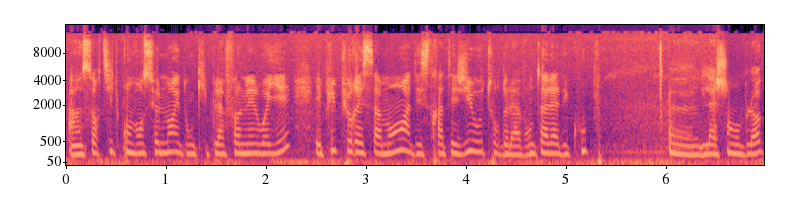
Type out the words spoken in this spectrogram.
à un sortie de conventionnement et donc qui plafonne les loyers, et puis plus récemment à des stratégies autour de la vente à la découpe. euh, de l'achat en bloc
